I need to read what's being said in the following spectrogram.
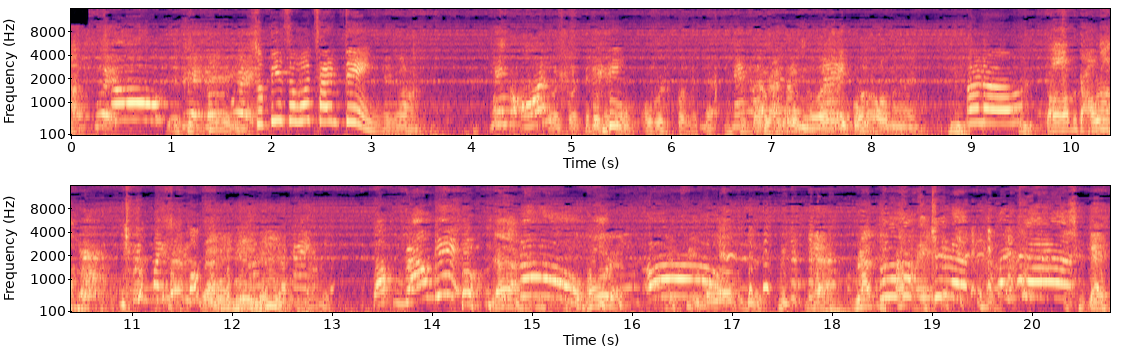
not. No. It's okay. So Pizza, what time thing? Hang on. Hang on. Go over the front like that. Hang on. it. Wait. Hello. Đó, mới cậu đó. My Grab spot. it. Grab it on it. Walk around it. Yeah. No. Hold it. Oh. Yeah. Grab it. Oh, I can't. I can't.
